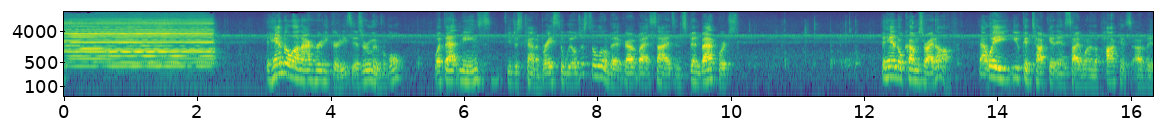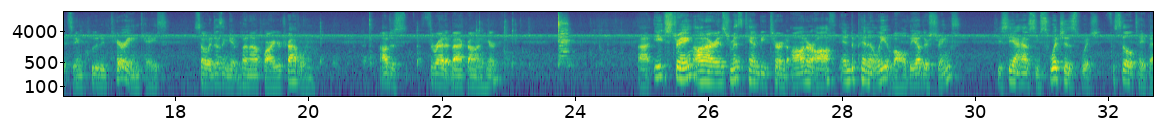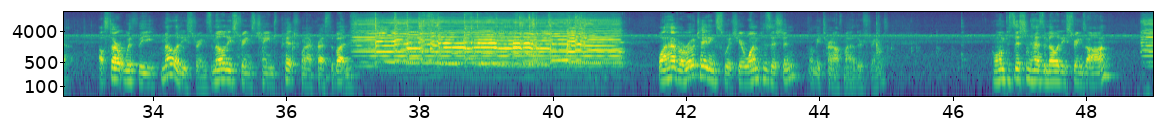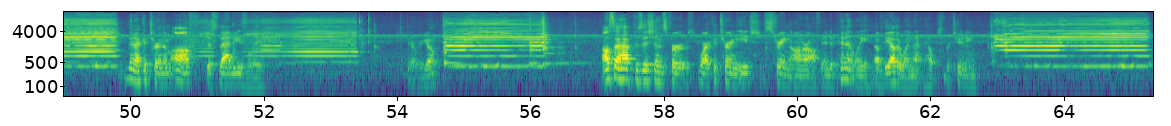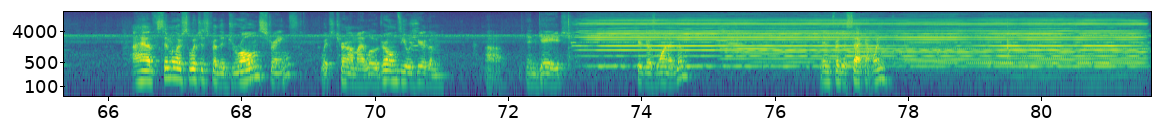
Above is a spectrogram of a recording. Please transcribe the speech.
The handle on our hurdy-gurdies is removable. What that means, if you just kind of brace the wheel just a little bit, grab it by its sides and spin backwards, the handle comes right off. That way you could tuck it inside one of the pockets of its included carrying case so it doesn't get bent up while you're traveling. I'll just thread it back on here. Uh, each string on our instruments can be turned on or off independently of all the other strings. You see I have some switches which facilitate that. I'll start with the melody strings. The melody strings change pitch when I press the button. Well, I have a rotating switch here. One position, let me turn off my other strings. One position has the melody strings on. Then I could turn them off just that easily. There we go. Also have positions for where I could turn each string on or off independently of the other one. That helps for tuning. I have similar switches for the drone strings, which turn on my low drones. You'll hear them uh, engage. Here goes one of them. Then for the second one.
